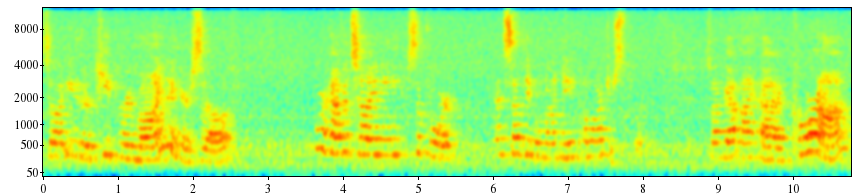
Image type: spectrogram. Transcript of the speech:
So either keep reminding yourself or have a tiny support, and some people might need a larger support. So I've got my uh, core on,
